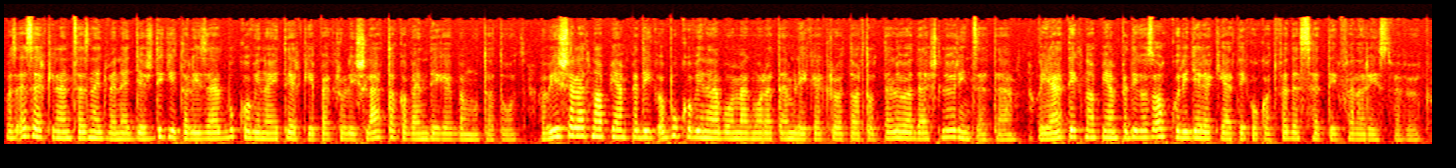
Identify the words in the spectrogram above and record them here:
az 1941-es digitalizált bukovinai térképekről is láttak a vendégek bemutatót. A viselet napján pedig a Bukovinából megmaradt emlékekről tartott előadást Lőrinc Etel. A játék napján pedig az akkori gyerekjátékokat fedezhették fel a résztvevők.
